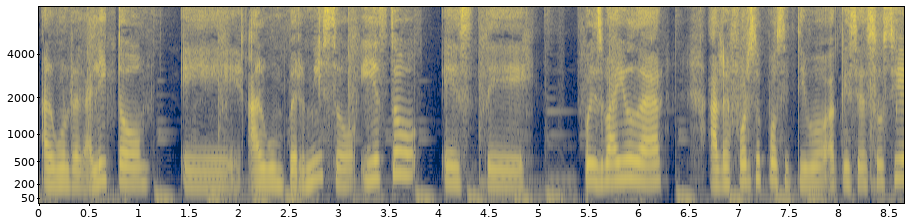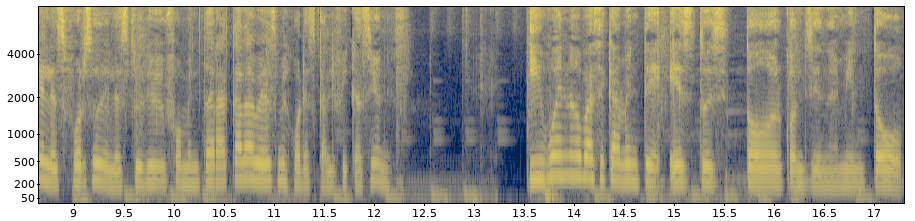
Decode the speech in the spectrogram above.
algún regalito, eh, algún permiso, y esto este, pues va a ayudar al refuerzo positivo a que se asocie el esfuerzo del estudio y fomentará cada vez mejores calificaciones. Y bueno, básicamente esto es todo el condicionamiento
